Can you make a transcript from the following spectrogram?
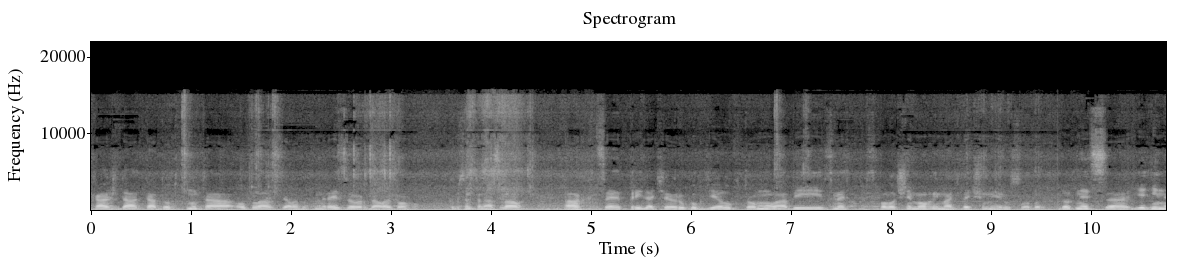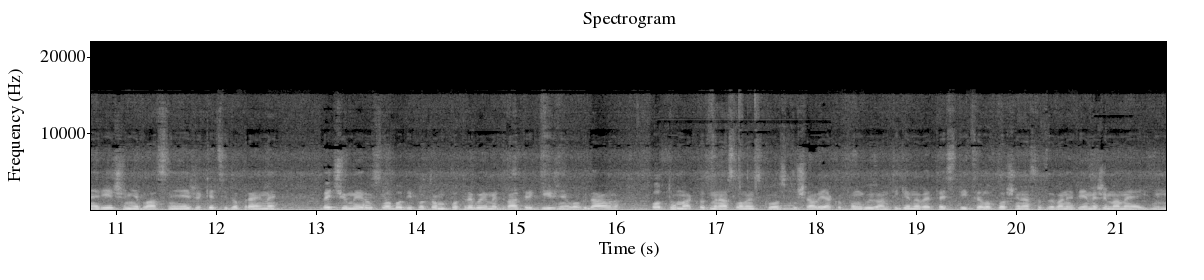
každá tá dotknutá oblasť, alebo ten rezort, alebo ako by som to nazval, a chce pridať ruku k dielu k tomu, aby sme spoločne mohli mať väčšiu mieru slobody. Dodnes e, jediné riešenie vlastne je, že keď si doprajeme väčšiu mieru slobody, potom potrebujeme 2-3 týždne lockdown. Potom, ako sme na Slovensku oskúšali, ako fungujú antigenové testy, celoplošné nasadzovanie, vieme, že máme aj in,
